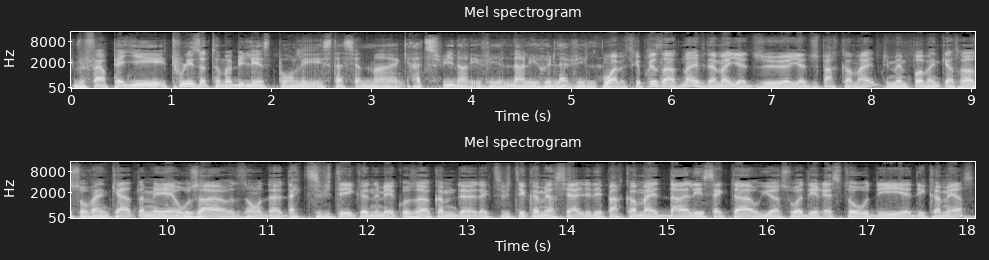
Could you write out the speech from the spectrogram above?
qui veut faire payer tous les automobilistes pour les stationnements gratuits dans les villes, dans les rues de la ville. Ouais, parce que présentement, évidemment, il y a du, il y a du parcomètre, puis même pas 24 heures sur 24, là, mais aux heures, disons, d'activité économique, aux heures comme d'activité commerciale, il y a des parcomètres dans les secteurs où il y a soit des restos, des, des commerces,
